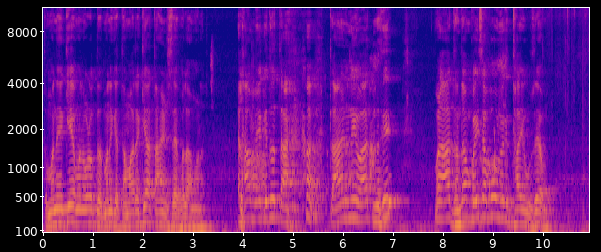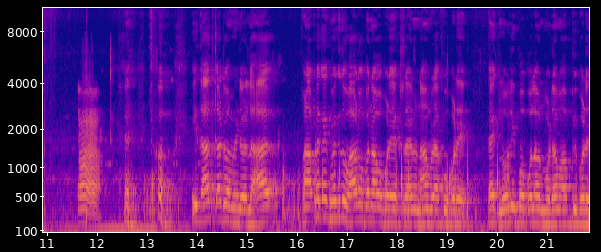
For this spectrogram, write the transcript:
તો મને કે મને ઓળખતો. મને કે તમારે ક્યાં તાણ છે ભલા માણસ? એટલે હા મેં કીધું તાણ તાણની વાત નથી પણ આ ધંધામાં પૈસા બહુ મેં થાય એવું છે એમ. એ દાંત કાઢવા માંડ્યો એટલે આ પણ આપણે કંઈક મેં કીધું વાળો બનાવવો પડે એક્સ્ટ્રા એનું નામ રાખવું પડે. કંઈક લોલીપોપ ઓલાውን મોઢામાં આપવી પડે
